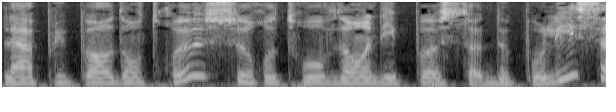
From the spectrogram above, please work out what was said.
La plupart d'entre eux se retrouvent dans des postes de police.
